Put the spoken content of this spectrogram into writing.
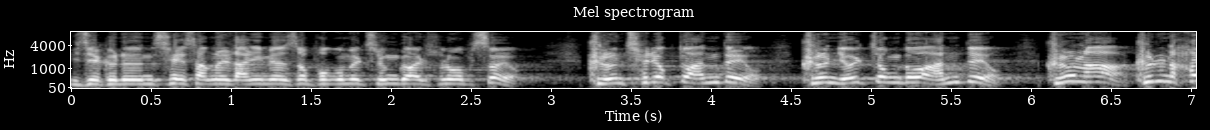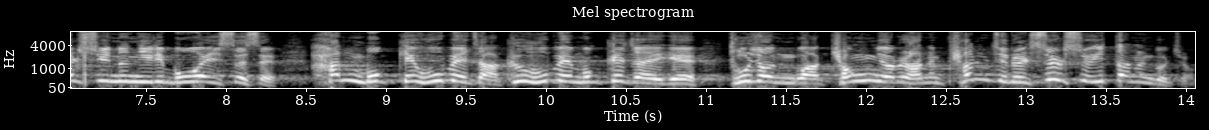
이제 그는 세상을 다니면서 복음을 증거할 수는 없어요. 그런 체력도 안 돼요. 그런 열정도 안 돼요. 그러나 그는 할 수 있는 일이 뭐가 있었어요? 한 목회 후배자, 그 후배 목회자에게 도전과 격려를 하는 편지를 쓸 수 있다는 거죠.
